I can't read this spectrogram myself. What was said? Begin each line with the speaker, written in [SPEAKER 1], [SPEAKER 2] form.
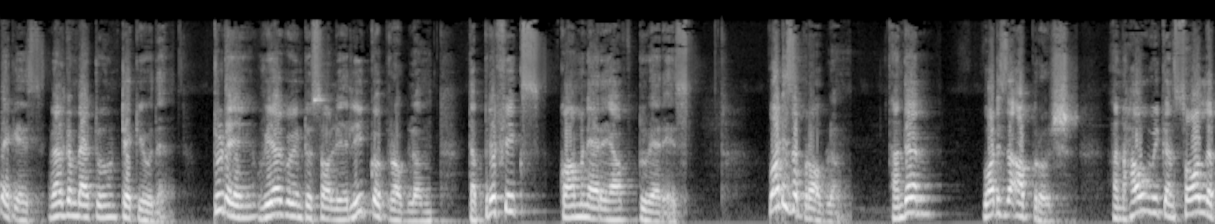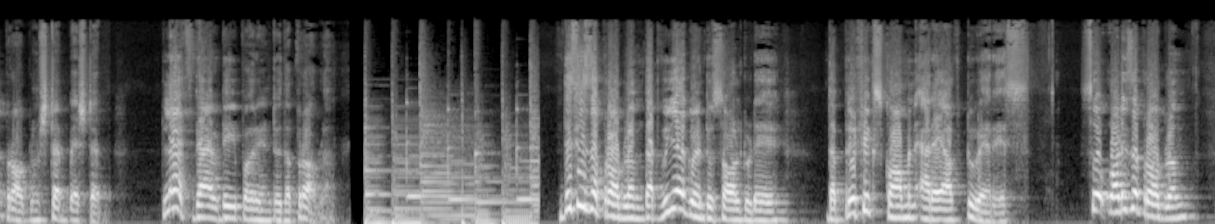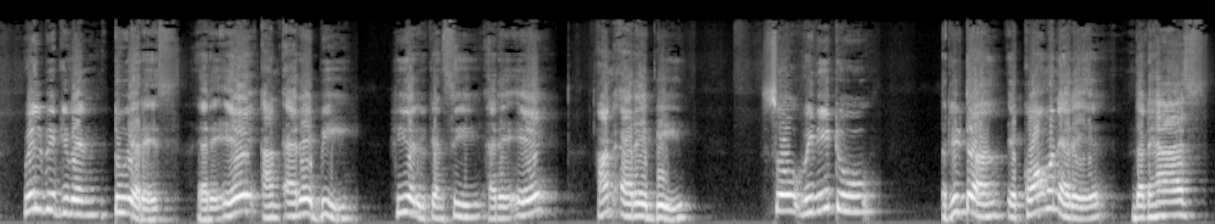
[SPEAKER 1] Guys, welcome back to Techie Uday. Today we are going to solve a LeetCode problem, the prefix common array of two arrays. What is the problem? And then what is the approach? And how we can solve the problem step by step. Let's dive deeper into the problem. This is the problem that we are going to solve today, the prefix common array of two arrays. So what is the problem? We'll be given two arrays, array A and array B. Here you can see array A and array B. So we need to return a common array that has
